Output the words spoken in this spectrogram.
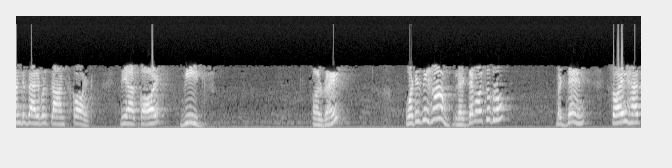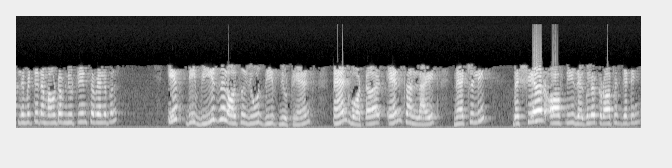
undesirable plants called? They are called weeds. Alright? What is the harm? Let them also grow. But then soil has limited amount of nutrients available. If the weeds will also use these nutrients and water and sunlight, naturally the share of the regular crop is getting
